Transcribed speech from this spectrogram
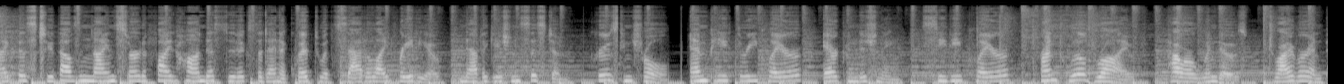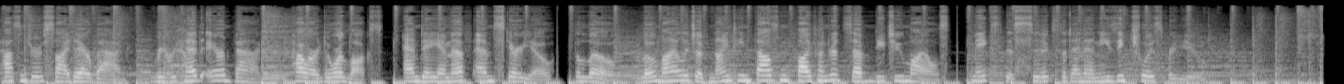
Like this 2009 certified Honda Civic sedan equipped with satellite radio, navigation system, cruise control, MP3 player, air conditioning, CD player, front-wheel drive, power windows, driver and passenger side airbag, rear head airbag, power door locks, and AM-FM stereo. The low, low mileage of 19,572 miles makes this Civic sedan an easy choice for you.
